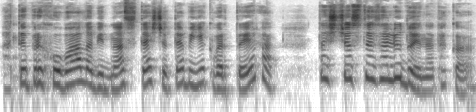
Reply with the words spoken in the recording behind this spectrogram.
А ти приховала від нас те, що в тебе є квартира? Та що ж ти за людина така?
